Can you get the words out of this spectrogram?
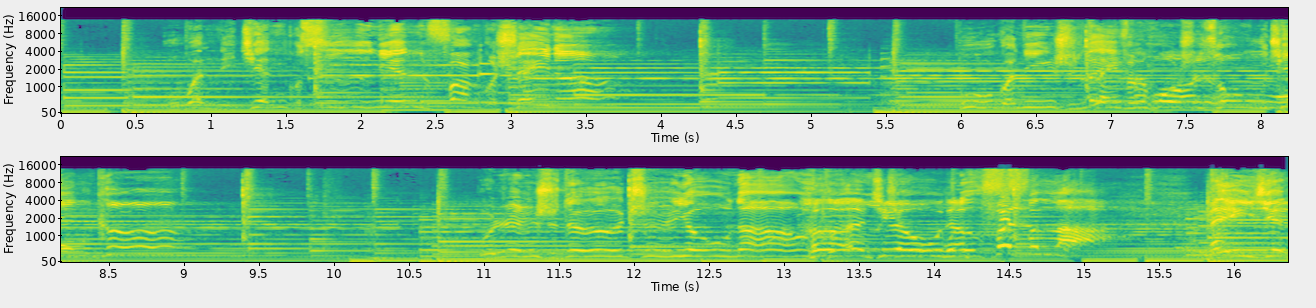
我问你，见过思念放过谁呢？不管你是累犯或是从无前科，我认识的只有那喝酒的分了。没见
